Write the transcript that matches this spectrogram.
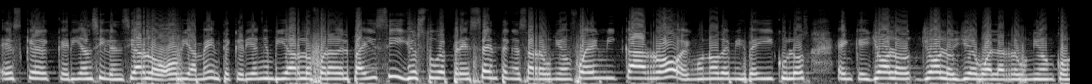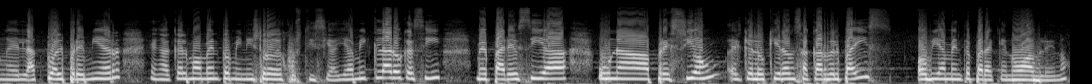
es que querían silenciarlo, obviamente, querían enviarlo fuera del país. Sí, yo estuve presente en esa reunión. Fue en mi carro, en uno de mis vehículos, en que yo lo, yo lo llevo a la reunión con el actual premier, en aquel momento ministro de Justicia. Y a mí, claro que sí, me parecía una presión el que lo quieran sacar del país, obviamente para que no hable, ¿no?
